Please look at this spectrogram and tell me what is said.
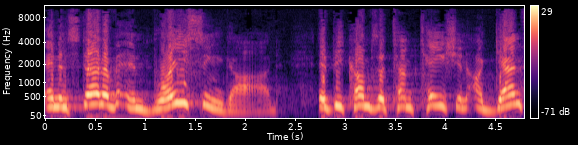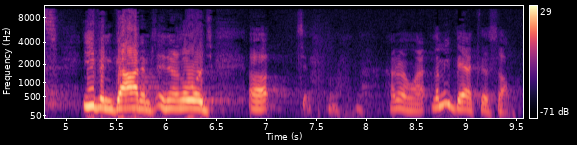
and instead of embracing God, it becomes a temptation against even God. In other words, uh, I don't know. Let me back this up.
